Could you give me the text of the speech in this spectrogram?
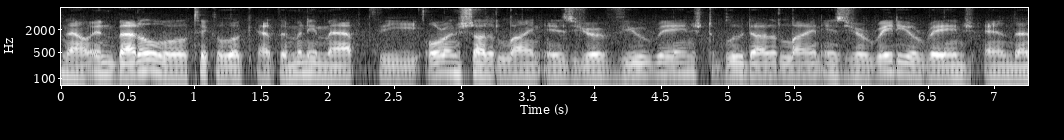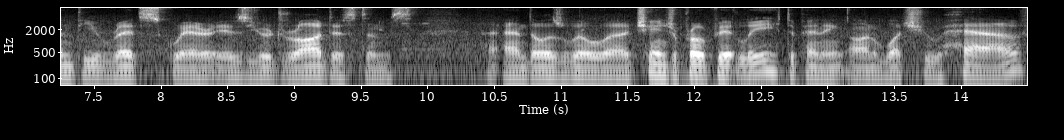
Now in battle we'll take a look at the minimap. The orange dotted line is your view range, the blue dotted line is your radio range, and then the red square is your draw distance. And those will uh, change appropriately depending on what you have.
